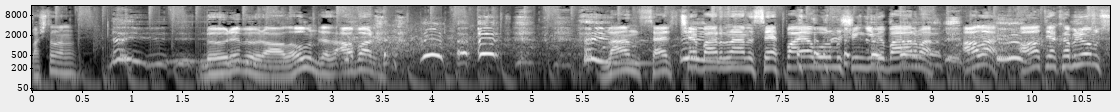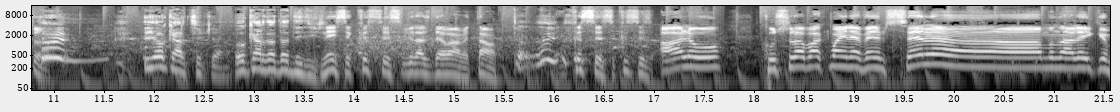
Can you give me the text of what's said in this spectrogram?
başla lan. Böyle böyle ağla oğlum biraz abart. Lan serçe barınağını sehpaya vurmuşun gibi bağırma. Ağla. Ağıt yakabiliyor musun? Yok artık ya. O kadar da değil. Neyse kız sesi biraz devam et tamam. Kız sesi kız sesi. Alo. Kusura bakmayın efendim. Selamun aleyküm.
